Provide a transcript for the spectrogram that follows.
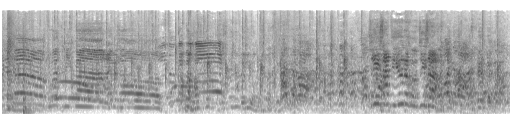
ありがとう。5月3日。会いましょう。あこれ発表でいいわ。じいさんって言うなこのじいさ。ん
